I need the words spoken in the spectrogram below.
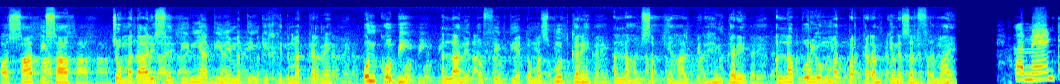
और साथ ही साथ जो मदारिस दीनिया, दीन मतीन की खिदमत कर रहे हैं उनको भी अल्लाह ने तोफ़ी दिए तो मज़बूत करें। अल्लाह हम सब के हाल पे रहम करे। अल्लाह पूरी उम्मत पर करम की नज़र फरमाए। कमेंट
